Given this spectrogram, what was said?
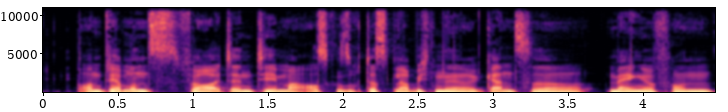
Und wir haben uns für heute ein Thema ausgesucht, das, glaube ich, eine ganze Menge von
